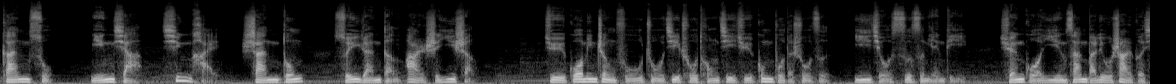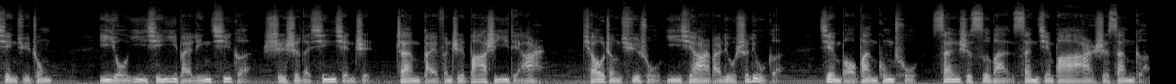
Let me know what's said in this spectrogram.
甘肃、宁夏、青海、山东、绥远等二十一省。据国民政府主计处统计局公布的数字，一九四四年底。全国一三百六十二个县局中，已有一千一百零七个实施了新县制，占百分之八十一点二。调整区数一千二百六十六个，鉴保办公处三十四万三千八百二十三个。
